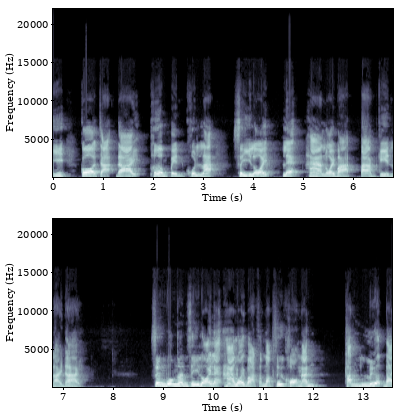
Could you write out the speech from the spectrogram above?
นี้ ก็จะได้เพิ่มเป็นคนละ 400 และ 500 บาทตามเกณฑ์รายได้ ซึ่งวงเงิน 400 และ 500 บาทสำหรับซื้อของนั้น ท่านเลือกได้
